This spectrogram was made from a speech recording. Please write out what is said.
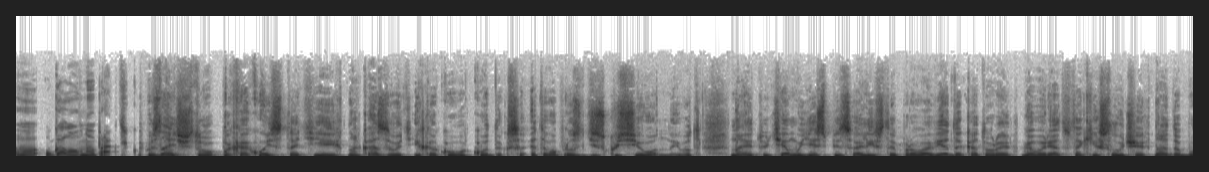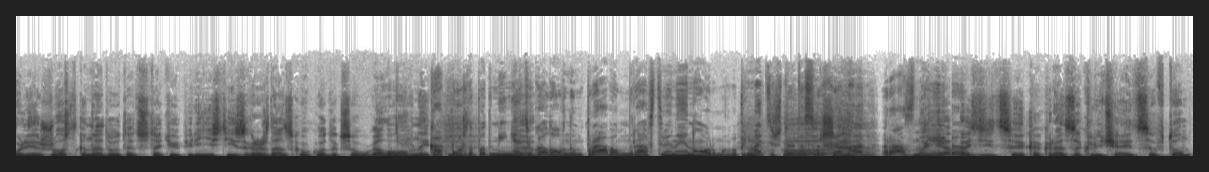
э, уголовную практику? Вы знаете, что по какой статье их наказывать и какого кодекса, это вопрос дискуссионный. Вот на эту тему есть специалисты-правоведы, которые говорят, в таких случаях надо более жестко, надо вот эту статью перенести из гражданского кодекса в уголовный. Как можно подменять Да. уголовным правом нравственные нормы? Вы понимаете, что это совершенно разные... Моя э, позиция как раз заключается в том,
